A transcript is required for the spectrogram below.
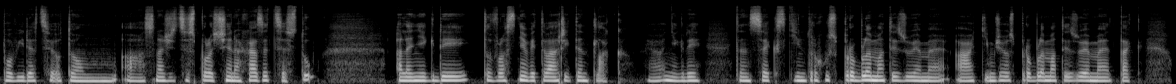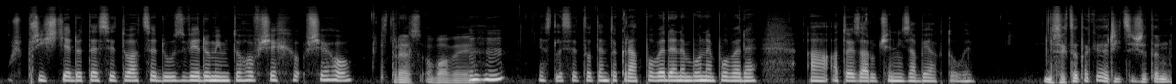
povídat si o tom a snažit se společně nacházet cestu, ale někdy to vlastně vytváří ten tlak. Jo? Někdy ten sex tím trochu zproblematizujeme a tím, že ho zproblematizujeme, tak už příště do té situace jdu s vědomím toho všech, všeho. Stres, obavy. Mm-hmm jestli se to tentokrát povede nebo nepovede a, a to je zaručený zabiják touhy. Mně se chce také říci, že ten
